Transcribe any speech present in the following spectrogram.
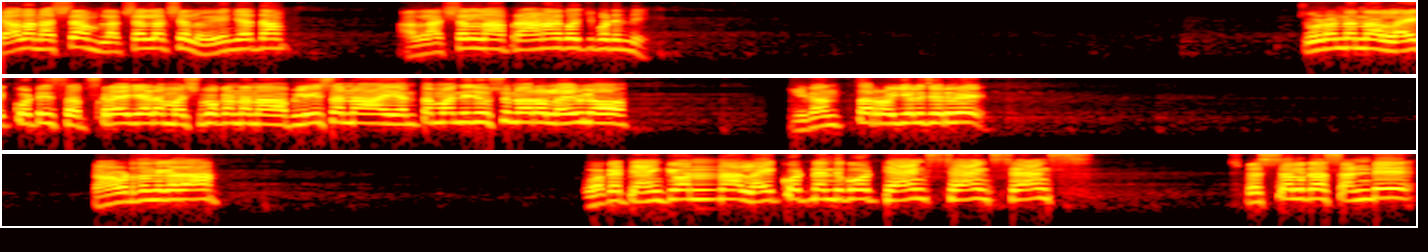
చాలా నష్టం లక్షల లక్షలు. ఏం చేద్దాం? ఆ లక్షలు నా ప్రాణానికి వచ్చి పడింది. చూడండి అన్న లైక్ కొట్టి సబ్స్క్రైబ్ చేయడం మర్చిపోకండి అన్న. ప్లీజ్ అన్న ఎంతమంది చూస్తున్నారో లైవ్లో ఇదంతా రొయ్యలు చెరువే. కనబడుతుంది కదా? ఓకే థ్యాంక్ యూ అన్న. లైక్ కొట్టినందుకు థ్యాంక్స్ థ్యాంక్స్ థ్యాంక్స్. స్పెషల్గా సండే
